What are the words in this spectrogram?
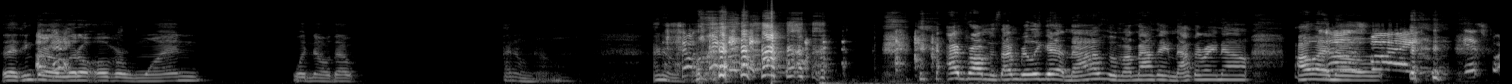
'Cause I think they're a little over one. Would no that. I don't know. I don't know. I promise, I'm really good at math, but my math ain't mathing right now. All I No, know, it's fine. It's fine.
